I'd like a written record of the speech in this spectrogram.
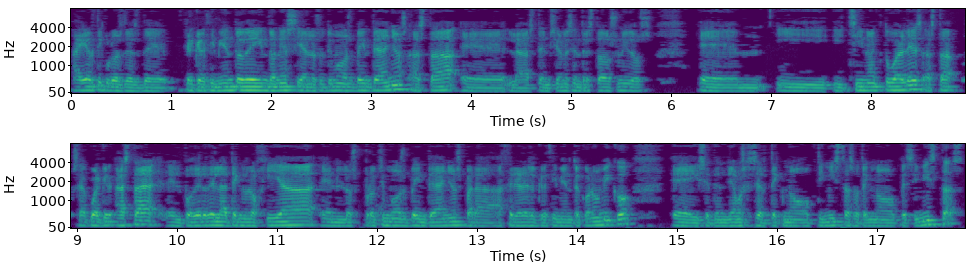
hay artículos desde el crecimiento de Indonesia en los últimos 20 años hasta eh, las tensiones entre Estados Unidos em, y, China actuales, hasta, o sea, cualquier, hasta el poder de la tecnología en los próximos 20 años para acelerar el crecimiento económico eh, y si tendríamos que ser tecno optimistas o tecno pesimistas,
